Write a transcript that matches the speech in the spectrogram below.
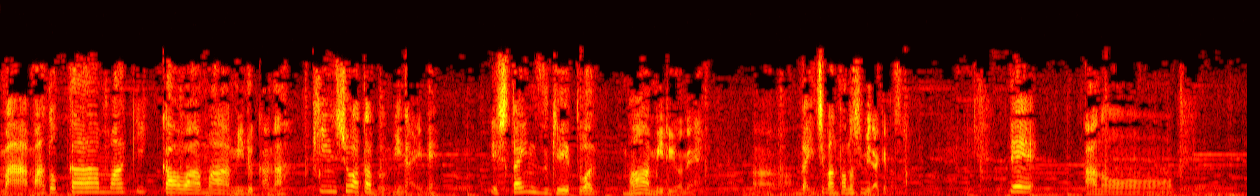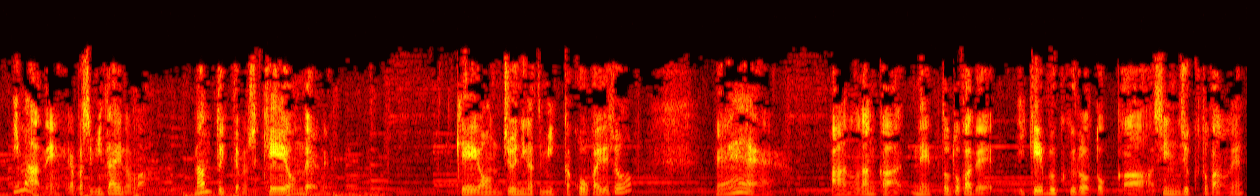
まあ、マドカマギカはまあ見るかな。金書は多分見ないね。で、シュタインズゲートはまあ見るよね。が一番楽しみだけどさ。で、あのー、今はね、やっぱし見たいのは、なんと言っても軽音だよね。軽音12月3日公開でしょ？ねえ。あの、なんか、ネットとかで、池袋とか、新宿とかのね、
